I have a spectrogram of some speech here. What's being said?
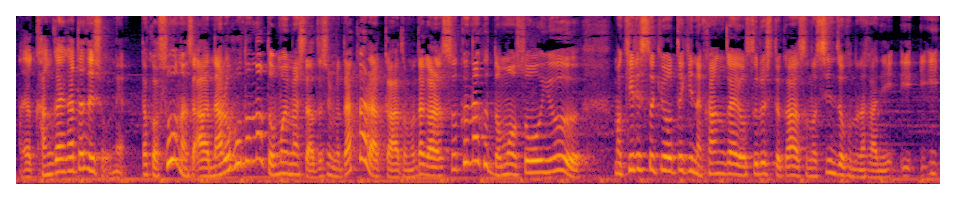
考え方でしょうね。だからそうなんです。あ、なるほどなと思いました。私もだからかと思。だから少なくともそういうまあ、キリスト教的な考えをする人がその親族の中にいい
